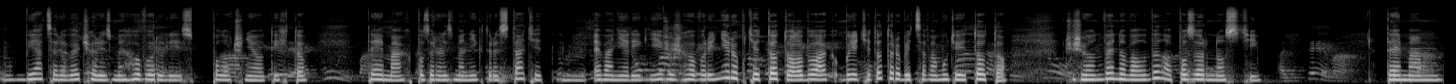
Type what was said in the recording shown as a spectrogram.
viaceré večery sme hovorili spoločne o týchto témach, pozerali sme niektoré state Evanielii, kde Ježiš hovorí, nerobte toto, lebo ak budete toto robiť, sa vám udeje toto. Čiže on venoval veľa pozornosti témam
